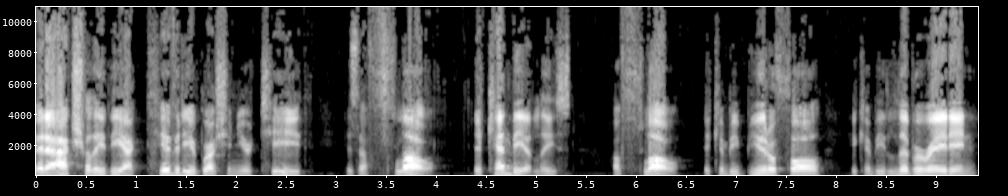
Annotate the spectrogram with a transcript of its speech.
But actually, the activity of brushing your teeth is a flow. It can be, at least, a flow. It can be beautiful, it can be liberating,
